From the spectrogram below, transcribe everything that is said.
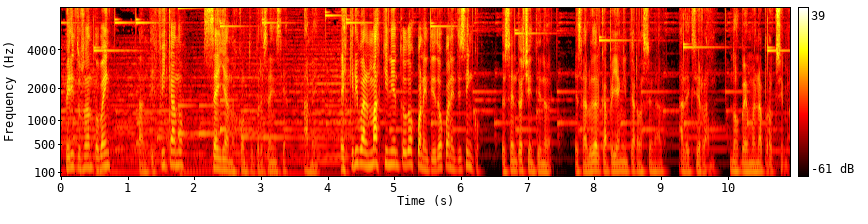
Espíritu Santo, ven, santifícanos, séllanos con tu presencia. Amén. Escriba al más 502 42 45 689. Te saluda el capellán internacional Alexis Ramos. Nos vemos en la próxima.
